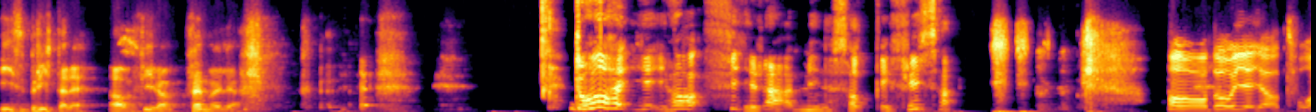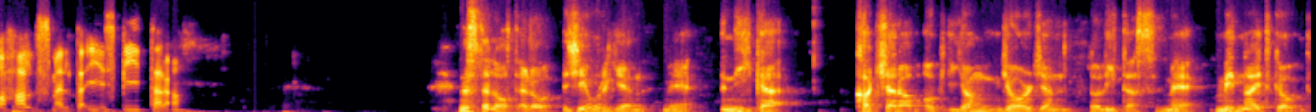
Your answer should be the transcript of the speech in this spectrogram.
isbrytare av fyra, fem möjliga. Då ger jag fyra minus 80 frysar. Och då ger jag två halvsmälta isbitar då. Nästa låt är då Georgien med Nika Kotcharov och Young Georgian Lolitas med Midnight Gold.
